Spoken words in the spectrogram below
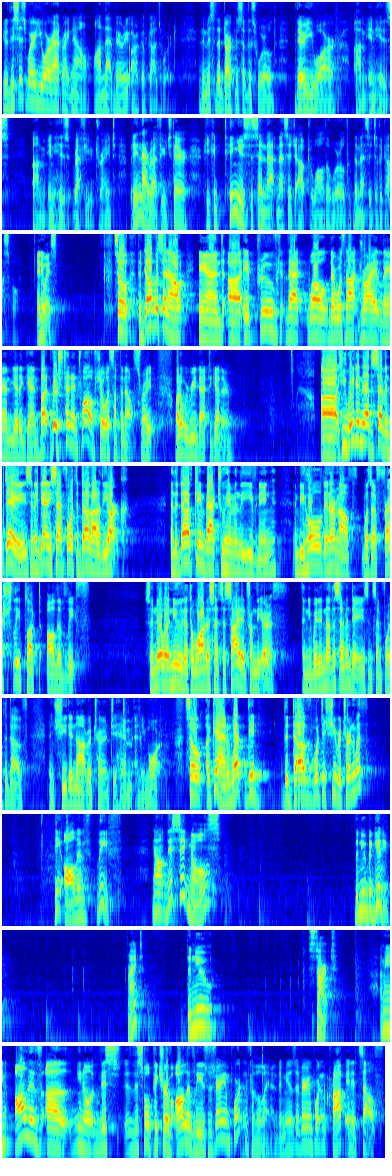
You know, this is where you are at right now on that very ark of God's word. In the midst of the darkness of this world, there you are um, in his um, in his refuge, right? But in that refuge, there he continues to send that message out to all the world, the message of the gospel. Anyways. So the dove was sent out, and uh, it proved that, well, there was not dry land yet again. But verse 10 and 12 show us something else, right? Why don't we read that together? Uh, he waited another seven days, and again he sent forth the dove out of the ark. And the dove came back to him in the evening, and behold, in her mouth was a freshly plucked olive leaf. So Noah knew that the waters had subsided from the earth. Then he waited another seven days and sent forth the dove and she did not return to him anymore. So again, what did the dove, what did she return with? The olive leaf. Now, this signals the new beginning. Right? The new start. I mean, olive, uh, you know, this, this whole picture of olive leaves was very important for the land. I mean, it was a very important crop in itself.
